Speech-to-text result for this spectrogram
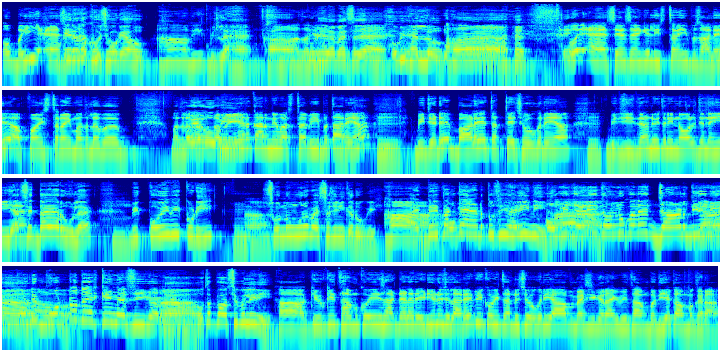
ਉਹ ਬਈ ਐਸੇ ਕਿਹੜਾ ਤਾਂ ਖੁਸ਼ ਹੋ ਗਿਆ ਉਹ। ਹਾਂ ਵੀ ਲੈ ਆ ਕੁੜੀ ਦਾ ਮੈਸੇਜ ਆਇਆ ਉਹ ਵੀ ਹੈਲੋ ਓਏ ਐਸੇ ਐਸੇ ਕਿ ਇਸ ਤਰ੍ਹਾਂ ਹੀ ਫਸਾ ਲਏ ਆਪਾਂ ਇਸ ਤਰ੍ਹਾਂ ਹੀ ਮਤਲਬ ਮਤਲਬ ਅਵੇਅਰ ਕਰਨੇ ਵਾਸਤੇ ਵੀ ਬਤਾ ਰਹੇ ਆ ਵੀ ਜਿਹੜੇ ਬਾਲੇ ਤੱਤੇ ਛੋਕ ਰਹੇ ਆ ਵੀ ਜਿਨ੍ਹਾਂ ਨੂੰ ਇਤਨੀ ਨੌਲੇਜ ਨਹੀਂ ਯਾਰ ਹੈ। ਸਿੱਧਾ ਜਿਹਾ ਰੂਲ ਹੈ ਵੀ ਕੋਈ ਵੀ ਕੁੜੀ ਹਾਂ। ਤੁਹਾਨੂੰ ਮੂਹਰੋਂ ਮੈਸੇਜ ਨਹੀਂ ਕਰੂਗੀ। ਹਾਂ। ਐਡੇ ਤਾਂ ਘੈਂਟ ਤੁਸੀਂ ਹੈ ਹੀ ਨਹੀਂ। ਉਹ ਵੀ ਜਿਹੜੀ ਤੁਹਾਨੂੰ ਕਦੇ ਜਾਣਦੀ ਨਹੀਂ ਹਾਂ। ਤੁਹਾਡੀ ਫੋਟੋ ਦੇਖ ਕੇ ਮੈਸੇਜ ਕਰ ਲਿਆ। ਹਾਂ ਉਹ ਤਾਂ ਪੋਸੀਬਲ ਹੀ ਨਹੀਂ। ਹਾਂ ਕਿਉਂਕਿ ਥੰਮ ਕੋਈ ਸਾਡੇ ਵਾਲਾ ਰੇਡੀਓ ਨੂੰ ਚਲਾ ਰਿਹਾ ਵੀ ਕੋਈ ਤੁਹਾਨੂੰ ਚੋਗਰੀ ਆਪ ਮੈਸੇਜ ਕਰਾ ਕੇ ਵੀ ਥੰਮ ਵਧੀਆ ਕੰਮ ਕਰਾਂ।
